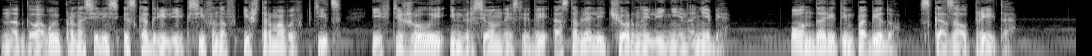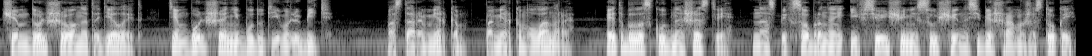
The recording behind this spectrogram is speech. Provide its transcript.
Над головой проносились эскадрильи ксифонов и штормовых птиц, их тяжелые инверсионные следы оставляли черные линии на небе. «Он дарит им победу», — сказал Прейта. Чем дольше он это делает, тем больше они будут его любить. По старым меркам, по меркам Уланера, это было скудное шествие, наспех собранное и все еще несущее на себе шрамы жестокой,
